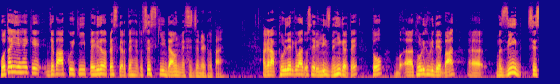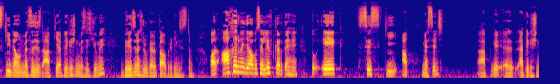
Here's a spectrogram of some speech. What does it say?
ہوتا یہ ہے کہ جب آپ کوئی کی پہلی دفعہ پریس کرتے ہیں تو سس کی ڈاؤن میسج جنریٹ ہوتا ہے. اگر آپ تھوڑی دیر کے بعد اسے ریلیز نہیں کرتے، تو تھوڑی تھوڑی دیر بعد مزید سس کی ڈاؤن میسجز آپ کی اپلیکیشن میسج کیو میں بھیجنا شروع کرتا ہے آپریٹنگ سسٹم اور آخر میں جب آپ اسے لفٹ کرتے ہیں، تو ایک سس کی اپ میسج آپ کے ایپلیکیشن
